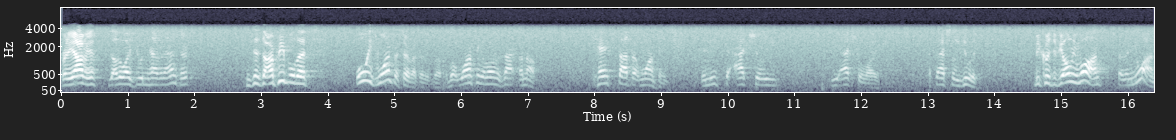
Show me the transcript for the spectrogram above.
Pretty obvious, otherwise you wouldn't have an answer. He says there are people that always want to serve HaKadosh Baruch but wanting alone is not enough. Can't stop at wanting. It needs to actually be actualized. To actually do it. Because if you only want, so then you want.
